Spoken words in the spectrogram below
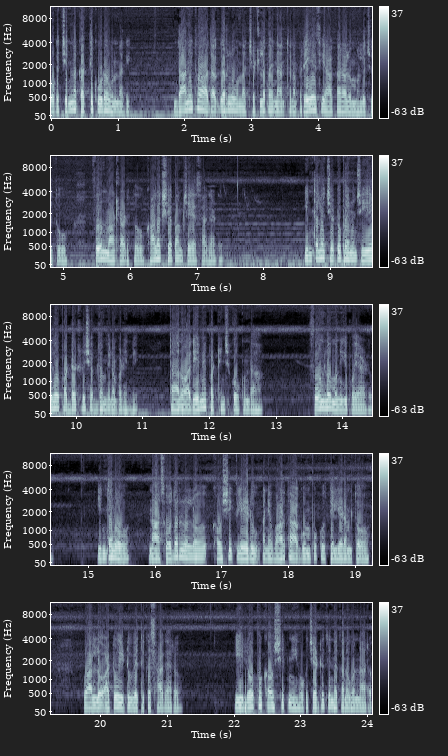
ఒక చిన్న కత్తి కూడా ఉన్నది. దానితో ఆ దగ్గరలో ఉన్న చెట్లపైన తన ప్రేయసి ఆకారాలు మలుచుతూ ఫోన్ మాట్లాడుతూ కాలక్షేపం చేయసాగాడు. ఇంతలో చెట్టుపై నుంచి ఏదో పడ్డట్లు శబ్దం వినపడింది. తాను అదేమీ పట్టించుకోకుండా ఫోన్లో మునిగిపోయాడు. ఇంతలో నా సోదరులలో కౌశిక్ లేడు అనే వార్త ఆ గుంపుకు తెలియడంతో వాళ్ళు అటు ఇటు వెతకసాగారు. ఈ లోపు కౌశిక్ని ఒక చెట్టు కింద కనుగొన్నారు.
